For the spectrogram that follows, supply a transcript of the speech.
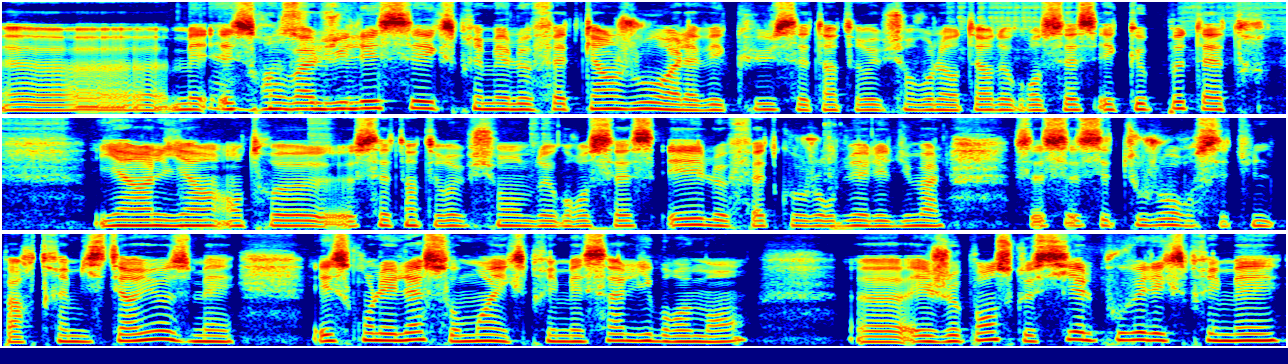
Euh, mais est-ce qu'on va lui laisser exprimer le fait qu'un jour elle a vécu cette interruption volontaire de grossesse et que peut-être il y a un lien entre cette interruption de grossesse et le fait qu'aujourd'hui elle ait du mal? C'est toujours, c'est une part très mystérieuse, mais est-ce qu'on les laisse au moins exprimer ça librement? Euh, Et je pense que si elle pouvait l'exprimer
